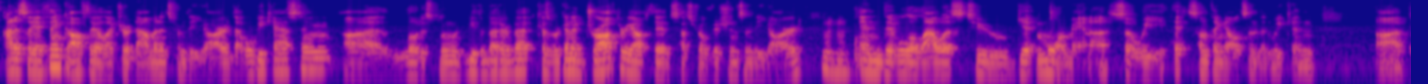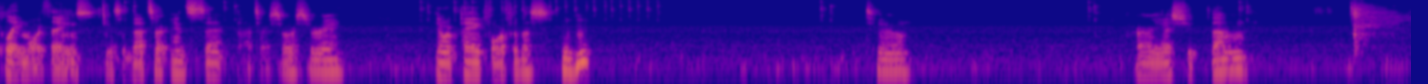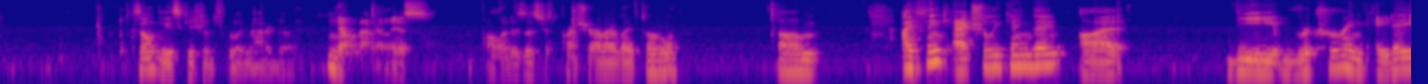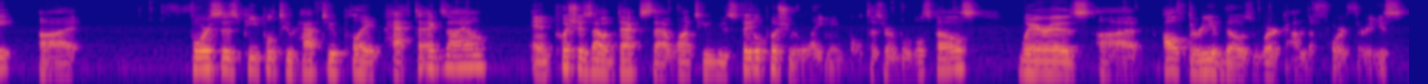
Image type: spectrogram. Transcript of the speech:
Honestly, I think off the Electro Dominance from the yard that we'll be casting, uh, Lotus Bloom would be the better bet because we're going to draw three off the Ancestral Visions in the yard, Mhm. and it will allow us to get more mana. So we hit something else, and then we can uh, play more things. so that's our instant. That's our sorcery, and we're paying four for this. Mhm. Two. Probably I shoot them. Because I don't think these creatures really matter, do it? No, not really. It's, all it is is just pressure on our life total. Um, I think actually, King Day, uh, the recurring 8 8 uh, forces people to have to play Path to Exile and pushes out decks that want to use Fatal Push and Lightning Bolt as removal spells, whereas uh, all three of those work on the 4 3s.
